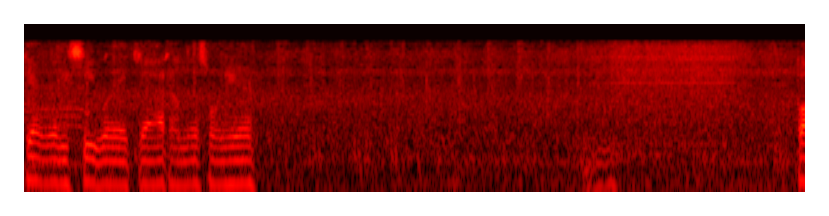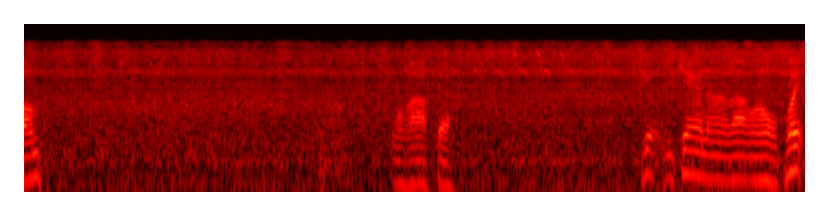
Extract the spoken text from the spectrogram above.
can't really see where it's at on this one here. Bump. we'll have to get we can uh, of that one whole out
